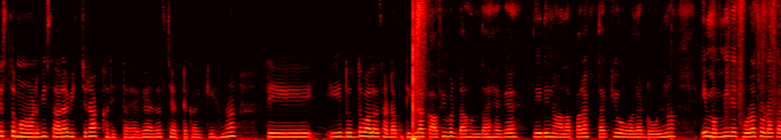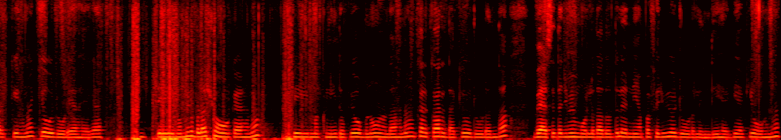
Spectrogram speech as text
ਤੇ ਸਮਾਨ ਵੀ ਸਾਰਾ ਵਿੱਚ ਰੱਖ ਦਿੱਤਾ ਹੈਗਾ, ਇਹਦਾ ਸੈੱਟ ਕਰਕੇ, ਹਨਾ? ਤੇ ਇਹ ਦੁੱਧ ਵਾਲਾ ਸਾਡਾ ਪਤੀਲਾ ਕਾਫੀ ਵੱਡਾ ਹੁੰਦਾ ਹੈਗਾ, ਤੇ ਇਹਦੇ ਨਾਲ ਆਪਾਂ ਰੱਖਤਾ ਘਿਓ ਵਾਲਾ ਡੋਲਣਾ ਇਹ ਮੰਮੀ ਨੇ ਥੋੜਾ ਥੋੜਾ ਕਰਕੇ, ਹਨਾ, ਘਿਓ ਜੋੜਿਆ ਹੈਗਾ। ਤੇ ਮੰਮੀ ਨੂੰ ਬੜਾ ਸ਼ੌਂਕ ਹੈ, ਹਨਾ? ਵੀ ਮੱਖਣੀ ਤੋਂ ਘਿਓ ਬਣਾਉਣ ਦਾ ਹਨਾ, ਘਰ ਘਰ ਦਾ ਘਿਓ ਜੋੜਨ ਦਾ। ਵੈਸੇ ਤਾਂ ਜਿਵੇਂ ਮੁੱਲ ਦਾ ਦੁੱਧ ਲੈਂਦੇ ਆਪਾਂ ਫਿਰ ਵੀ ਉਹ ਜੋੜ ਲੈਂਦੇ ਹੈਗੇ ਆ ਘਿਓ, ਹਨਾ।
